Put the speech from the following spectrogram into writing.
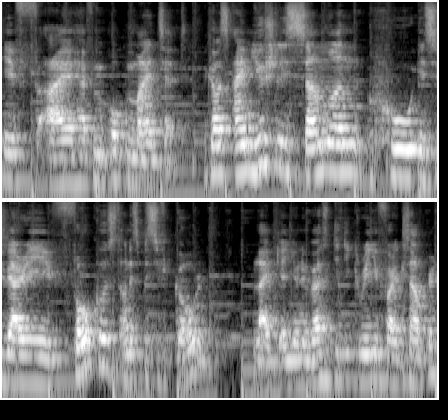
if I have an open mindset. Because I'm usually someone who is very focused on a specific goal, like a university degree for example.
